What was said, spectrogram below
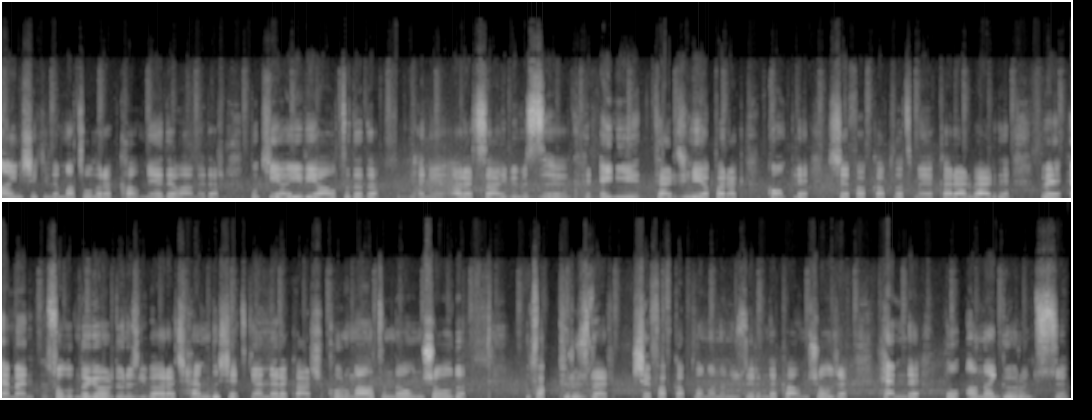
aynı şekilde mat olarak kalmaya devam eder. Bu Kia EV6'da da hani araç sahibimiz e, en iyi tercihi yaparak komple şeffaf kaplatmaya karar verdi ve hemen solumda gördüğünüz gibi araç hem dış etkenlere karşı koruma altında olmuş oldu ufak pürüzler şeffaf kaplamanın üzerinde kalmış olacak. Hem de o ana görüntüsü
